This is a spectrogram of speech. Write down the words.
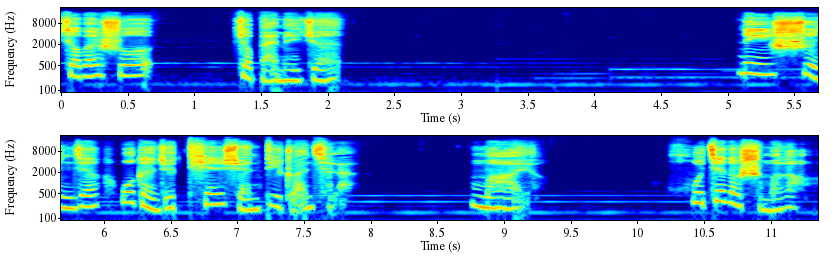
小白说。叫白梅娟。那一瞬间，我感觉天旋地转起来。妈呀，我见到什么了？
